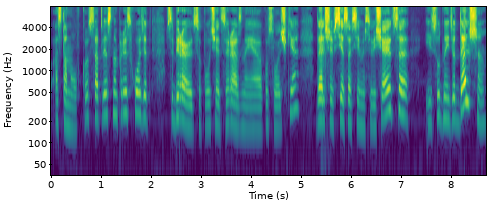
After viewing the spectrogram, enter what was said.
остановка, соответственно, происходит. Собираются, получается, разные кусочки. Дальше все со всеми совещаются, и судно идет дальше.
